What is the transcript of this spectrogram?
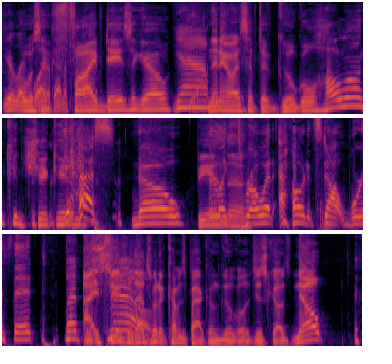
You're like, what was well, that? gotta- Five days ago? Yeah. And then I always have to Google how long can chicken. yes, no. Be They're like, the- throw it out. It's not worth it. But the I seriously, that's what it comes back on Google. It just goes, nope,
